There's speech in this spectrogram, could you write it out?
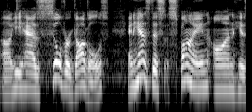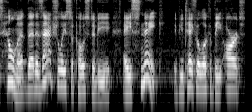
Uh, he has silver goggles, and he has this spine on his helmet that is actually supposed to be a snake. If you take a look at the art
